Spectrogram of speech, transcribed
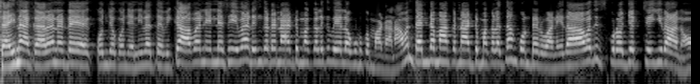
சைனாக்காரன்ட்ட கொஞ்சம் கொஞ்சம் நிலத்தை விற்க அவன் என்ன செய்வான்? எங்கட நாட்டு மக்களுக்கு வேலை கொடுக்க மாட்டான். அவன் தண்ட நாட்டு மக்களை தான் கொண்டு வருவான். ஏதாவது ப்ரொஜெக்ட் செய்யறானோ.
